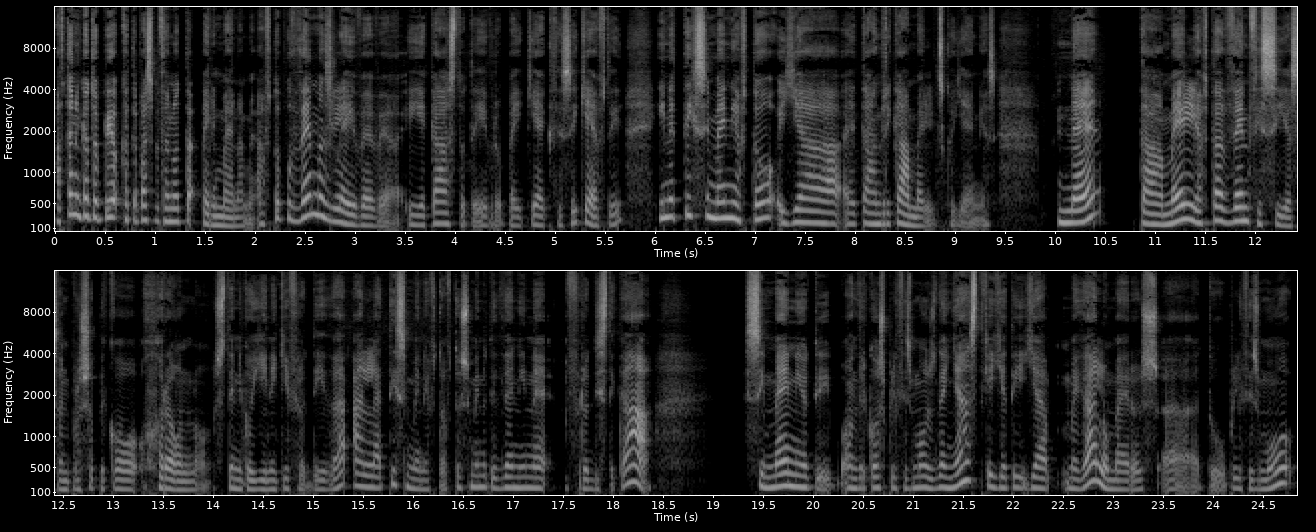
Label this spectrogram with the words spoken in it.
Αυτό είναι κάτι το οποίο κατά πάσα πιθανότητα περιμέναμε. Αυτό που δεν μας λέει βέβαια η εκάστοτε η ευρωπαϊκή έκθεση και αυτή είναι τι σημαίνει αυτό για ε, τα ανδρικά μέλη της οικογένειας. Ναι, τα μέλη αυτά δεν θυσίασαν προσωπικό χρόνο στην οικογενειακή φροντίδα, αλλά τι σημαίνει αυτό; Αυτό σημαίνει ότι δεν είναι φροντιστικά; Σημαίνει ότι ο ανδρικός πληθυσμός δεν νοιάστηκε γιατί για μεγάλο μέρος του πληθυσμού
